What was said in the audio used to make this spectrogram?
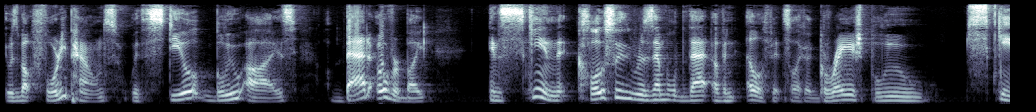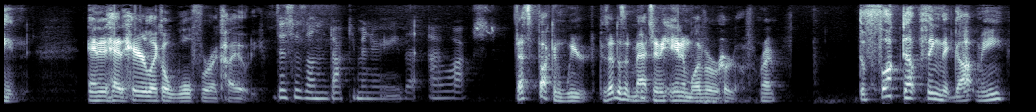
It was about 40 pounds with steel blue eyes, a bad overbite, and skin that closely resembled that of an elephant. So, like a grayish blue skin. And it had hair like a wolf or a coyote. This is on the documentary that I watched. That's fucking weird because that doesn't match any animal I've ever heard of, right? The fucked up thing that got me,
